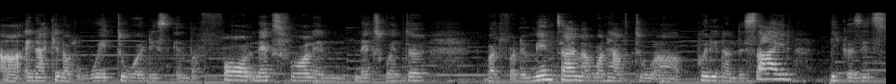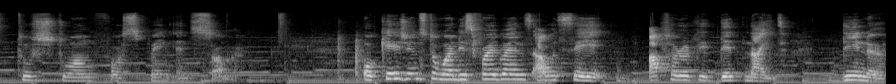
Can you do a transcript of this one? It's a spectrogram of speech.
uh, and I cannot wait to wear this in the fall next fall and next winter. But for the meantime I'm gonna have to uh, put it on the side because it's too strong for spring and summer. Occasions to wear this fragrance I would say absolutely date night dinner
